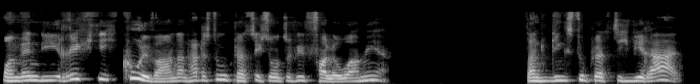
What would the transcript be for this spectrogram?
Und wenn die richtig cool waren, dann hattest du plötzlich so und so viel Follower mehr dann gingst du plötzlich viral,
